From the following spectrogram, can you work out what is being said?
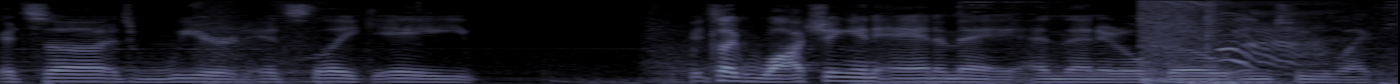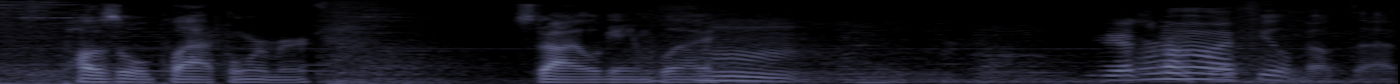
It's uh, it's weird. It's like a, it's like watching an anime and then it'll go into like puzzle platformer style gameplay. Hmm. Yeah, I don't know kinda how I feel about that.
